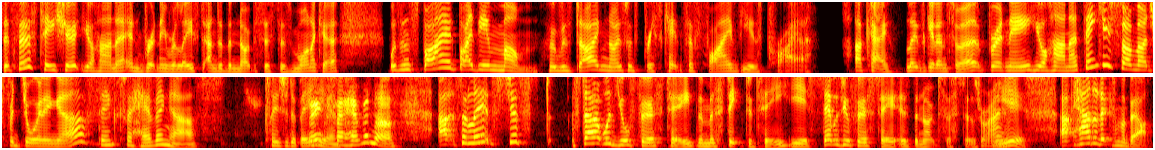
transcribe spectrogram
The first t shirt Johanna and Brittany released under the Nope Sisters moniker was inspired by their mum, who was diagnosed with breast cancer five years prior. Okay, let's get into it. Brittany, Johanna, thank you so much for joining us. Thanks for having us. Pleasure to be Thanks here. Thanks for having us. Uh, so let's just start with your first tee, the mastectomy. Yes. That was your first tee, is the Nope Sisters, right? Yes. Uh, how did it come about?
